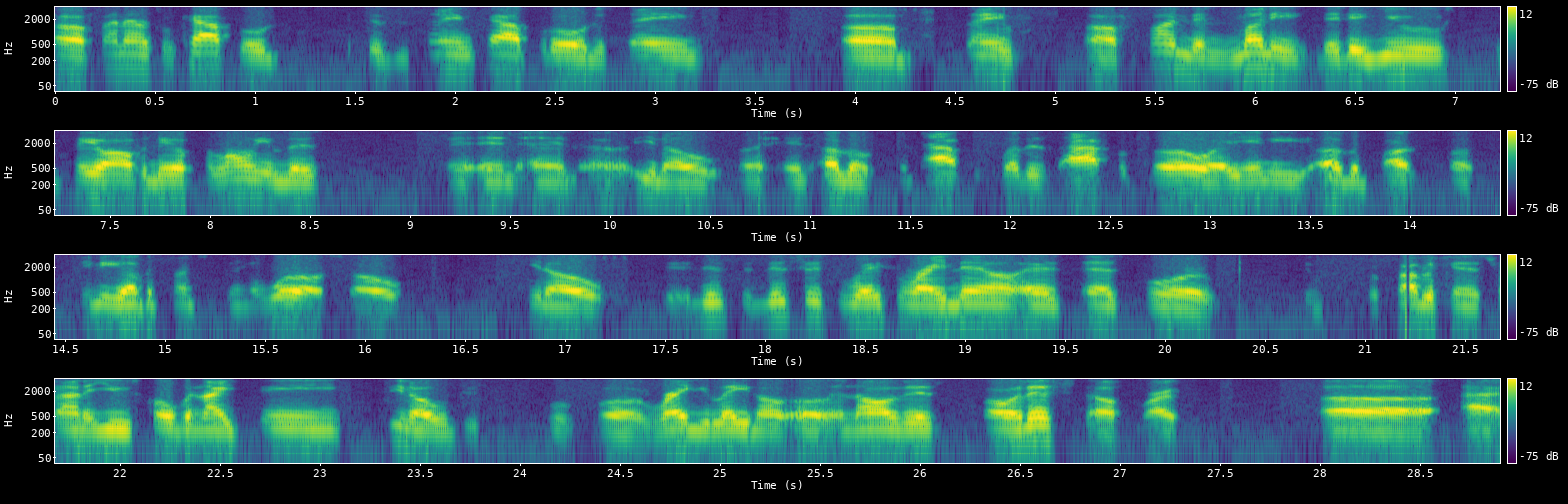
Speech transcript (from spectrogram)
uh, financial capital is the same capital, the same, uh, same uh, funding money that they use to pay off neo-colonialism and and uh, you know uh, in other in Africa, whether it's Africa or any other part, uh, any other countries in the world. So, you know, this this situation right now, as as for Republicans trying to use COVID nineteen, you know, for, for regulating uh, and all this all this stuff, right? Uh, I,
